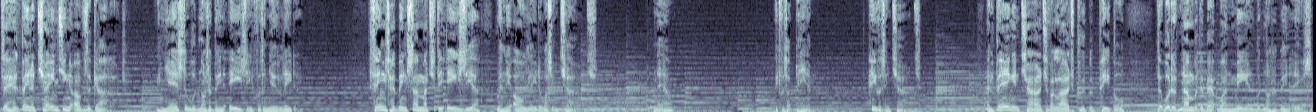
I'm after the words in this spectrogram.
There had been a changing of the guard, and yes, it would not have been easy for the new leader. Things had been so much the easier when the old leader was in charge. Now, it was up to him. He was in charge. And being in charge of a large group of people that would have numbered about one million would not have been easy.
